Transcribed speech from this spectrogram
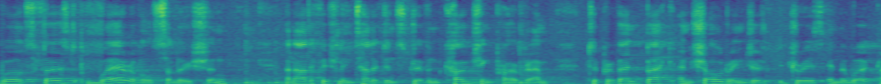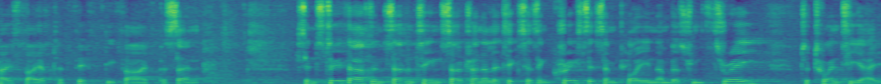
world's first wearable solution, an artificial intelligence-driven coaching program to prevent back and shoulder injuries in the workplace by up to 55 percent. Since 2017, Soter Analytics has increased its employee numbers from 3 to 28.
